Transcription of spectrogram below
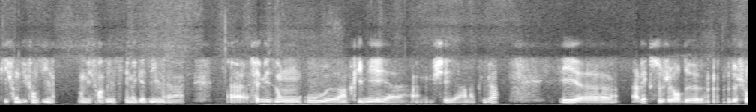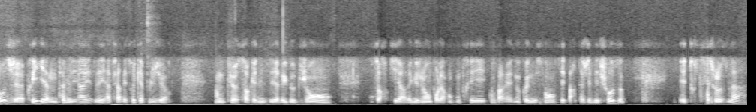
qui font du fanzine. Donc les fanzines, c'est des magazines fait maison ou euh, imprimé chez un imprimeur. Et euh, avec ce genre de, choses, j'ai appris à me familiariser, à faire des trucs à plusieurs. Donc euh, s'organiser avec d'autres gens, sortir avec des gens pour les rencontrer, comparer nos connaissances et partager des choses. Et toutes ces choses-là,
